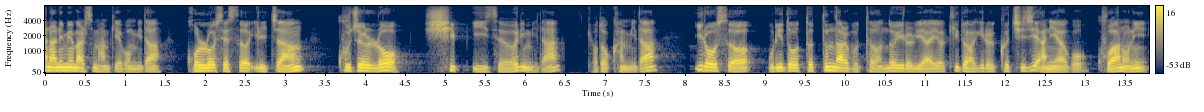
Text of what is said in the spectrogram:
하나님의 말씀 함께 봅니다. 골로새서 1장 9절로 12절입니다. 교독합니다. 이로써 우리도 듣던 날부터 너희를 위하여 기도하기를 그치지 아니하고 구하노니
